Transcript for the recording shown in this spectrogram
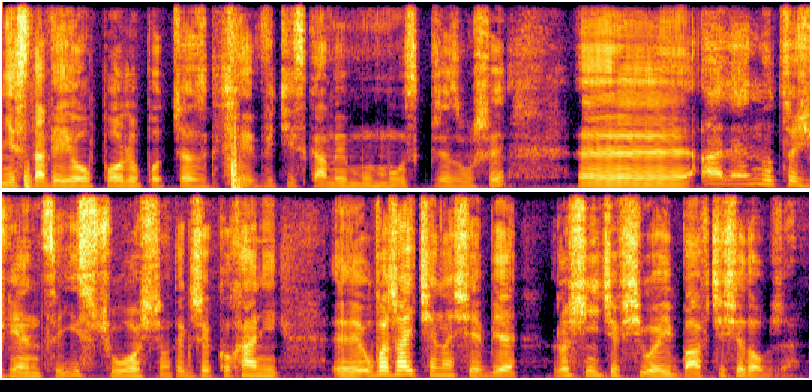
nie stawiaj oporu podczas gdy wyciskamy mu mózg przez uszy, yy, ale no coś więcej i z czułością. Także kochani, uważajcie na siebie, rośnijcie w siłę i bawcie się dobrze.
